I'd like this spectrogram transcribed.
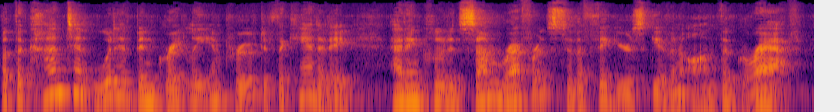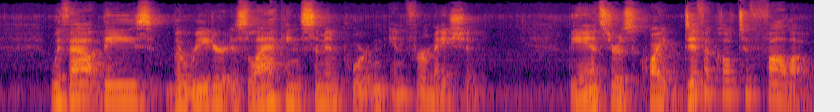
but the content would have been greatly improved if the candidate had included some reference to the figures given on the graph. Without these, the reader is lacking some important information. The answer is quite difficult to follow,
